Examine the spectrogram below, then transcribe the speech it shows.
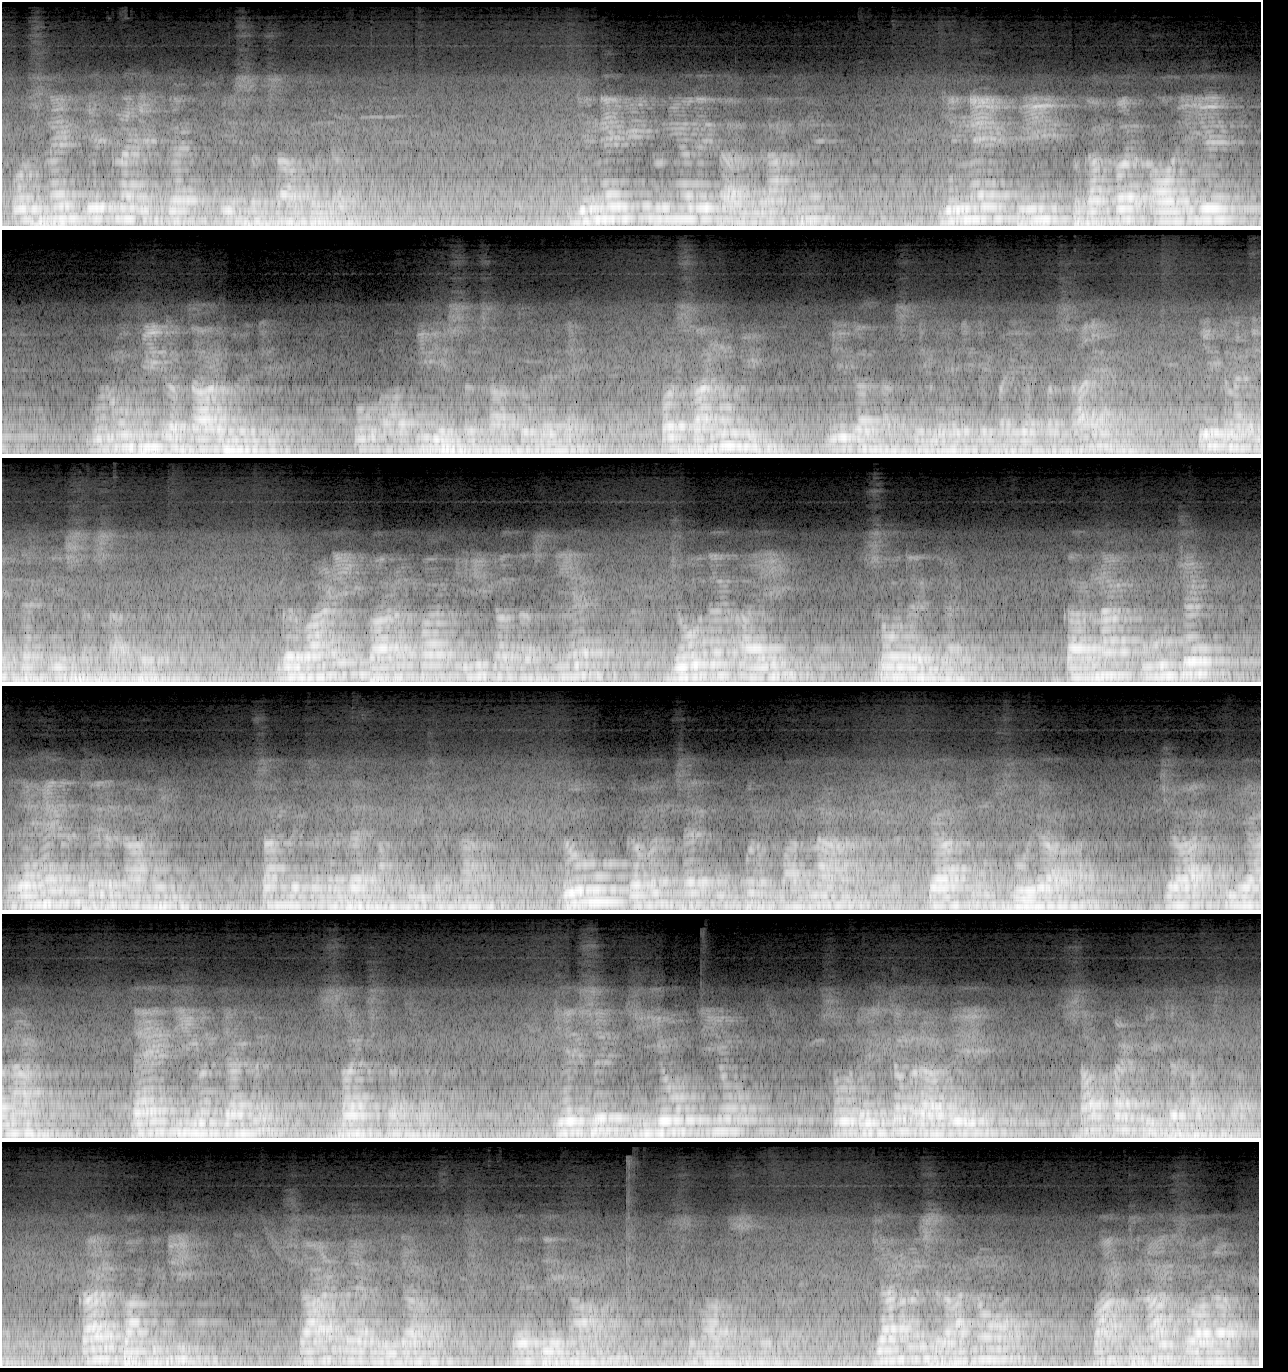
ਉਸਨੇ ਇੱਕ ਨਾ ਇੱਕ ਦਿਨ ਇਸ ਸੰਸਾਰ ਤੋਂ ਜਾਣਾ। ਜਿੰਨੇ ਵੀ ਦੁਨੀਆ ਦੇ ਧਰਮ ਗ੍ਰੰਥ ਨੇ, ਜਿੰਨੇ ਪੀਰ ਪੈਗੰਬਰ, ਔਲੀਏ, ਗੁਰੂ ਪੀਰ ਅਵਤਾਰ ਹੋਏ ਨੇ, ਉਹ ਆਪ ਹੀ ਇਸ ਸੰਸਾਰ ਤੋਂ ਗਏ ਨੇ। ਔਰ ਸਾਨੂੰ ਵੀ ਇਹ ਗੱਲ ਦੱਸ ਕੇ ਗਏ ਨੇ ਕਿ ਭਾਈ ਆਪਾਂ ਸਾਰਿਆਂ ਨੂੰ ਇੱਕ ਨਾ ਇੱਕ ਦਿਨ ਇਸ ਸੰਸਾਰ ਤੋਂ ਗੁਰਬਾਣੀ ਬਾਰੰਬਾਰ ਇਹੀ ਗੱਲ ਦੱਸਦੀ ਹੈ, ਜੋ ਦਿਨ ਆਈ, ਸੋ ਦਿਨ ਜਾਈ। ਕਰਨਾ ਕੂਚ, ਰਹਿਣ ਥਿਰ ਨਾਹੀ, ਸੰਗ ਚਲਤ ਹੰਪੀ ਚੜਨਾ ਦੂ ਗਗਨ ਸਰ ਉਪਰ ਮਰਨਾ, ਕਿਆ ਤੂੰ ਸੋਇਆ? ਜਾਗ ਪਿਆਨਾ ਤੈ ਜੀਵਨ ਜਗ ਸੱਚ ਕਰ ਜਿਸ ਜੀਉ ਦਿਓ ਸੋ ਰਿਜ ਕਮਰਾਵੇ ਸਭ ਕਟ ਪੀਤਰ ਹੱਥ ਦਾ। ਕਰ ਬੰਦਗੀ ਛਾੜ ਮੈਂ ਮੇਰਾ ਤੇ ਨਾਮ ਸਮਾਸ ਹੋਗਾ ਜਨਮ ਸਰਾਨੋ, ਪੰਥ ਨਾ ਸਵਾਰਾ,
